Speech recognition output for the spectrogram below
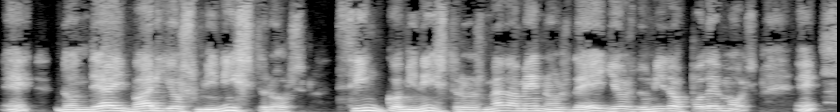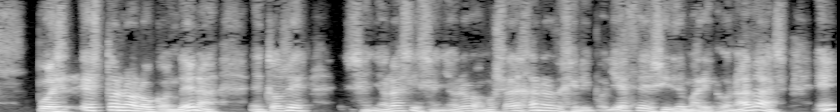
¿eh? donde hay varios ministros, cinco ministros, nada menos de ellos, de Unidos Podemos, ¿eh? pues esto no lo condena. Entonces, señoras y señores, vamos a dejarnos de gilipolleces y de mariconadas. ¿eh?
